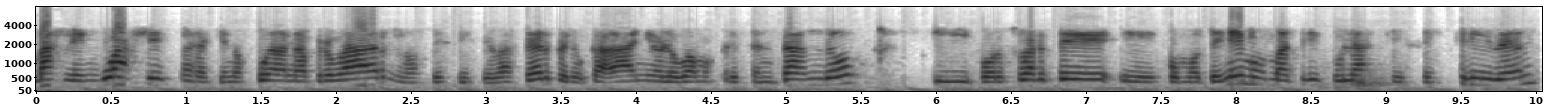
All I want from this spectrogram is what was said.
más lenguajes para que nos puedan aprobar, no sé si se va a hacer, pero cada año lo vamos presentando y por suerte, como tenemos matrículas que se escriben,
